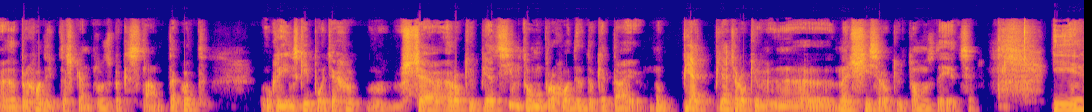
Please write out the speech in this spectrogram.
е, приходить Ташкент в Узбекистан. Так от український потяг ще років 5-7 тому проходив до Китаю. Ну, 5, 5 років, е, навіть 6 років тому, здається. І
